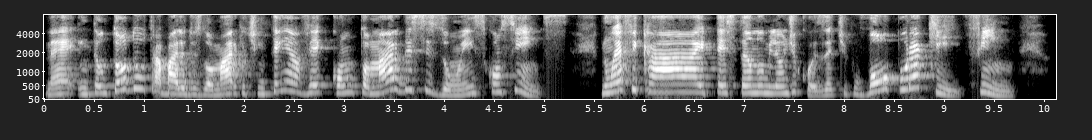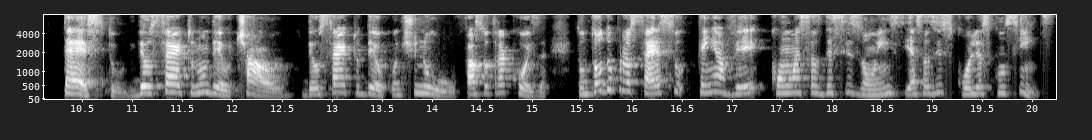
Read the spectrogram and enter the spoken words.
né? Então todo o trabalho do slow marketing tem a ver com tomar decisões conscientes. Não é ficar testando um milhão de coisas, é tipo, vou por aqui, fim. Testo, deu certo, não deu, tchau. Deu certo, deu, continuo, faço outra coisa. Então, todo o processo tem a ver com essas decisões e essas escolhas conscientes.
